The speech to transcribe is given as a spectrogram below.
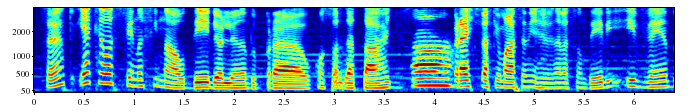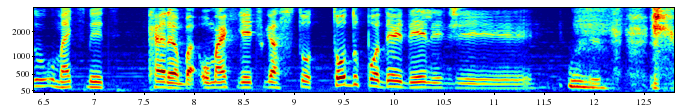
certo? E aquela cena final dele olhando para o console da Tardes, Ah, prestes a filmar a cena de regeneração dele e vendo o Matt Smith. Caramba, o Mark Gates gastou todo o poder dele de. de, de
